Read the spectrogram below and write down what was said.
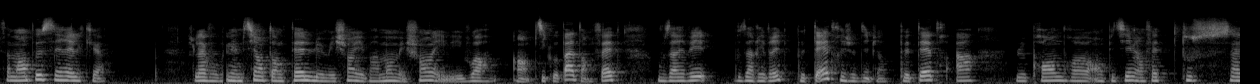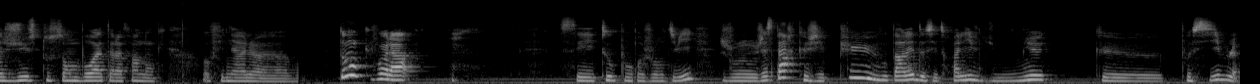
Ça m'a un peu serré le cœur. Même si en tant que tel, le méchant est vraiment méchant, et voire un psychopathe en fait, vous, arrivez, vous arriverez peut-être, et je dis bien peut-être, à le prendre en pitié, mais en fait tout s'ajuste, tout s'emboîte à la fin, donc au final. Euh, donc voilà, c'est tout pour aujourd'hui. J'espère que j'ai pu vous parler de ces trois livres du mieux que possible.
